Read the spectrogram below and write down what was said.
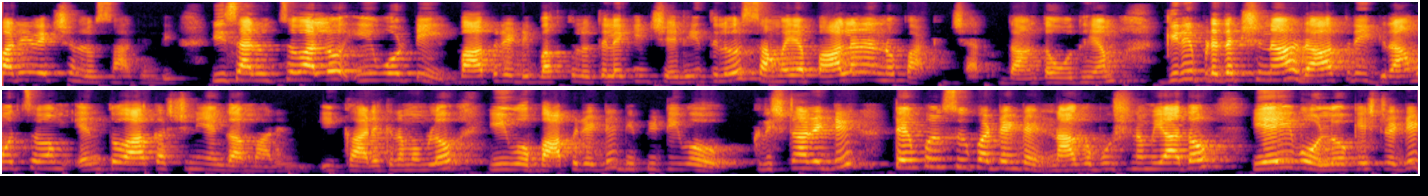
పర్యవేక్షణలో సాగింది. ఈసారి ఉత్సవాల్లో ఈఓటి బాపిరెడ్డి భక్తులు తిలకించే రీతిలో సమయ పాలనను పాటించారు. దాంతో ఉదయం గిరి ప్రదక్షిణ రాత్రి గ్రామోత్సవం ఎంతో ఆకర్షణీయంగా మారింది. ఈ కార్యక్రమంలో EO Bapi Reddy deputy EO Krishna Reddy temple superintendent Nagabhushanam Yadav AEO Lokesh Reddy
